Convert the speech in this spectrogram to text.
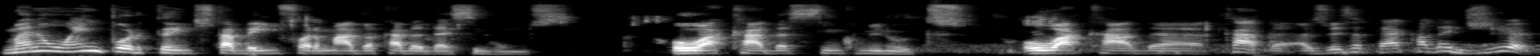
mas não é importante estar bem informado a cada 10 segundos ou a cada 5 minutos ou a cada, cada, às vezes até a cada dia.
